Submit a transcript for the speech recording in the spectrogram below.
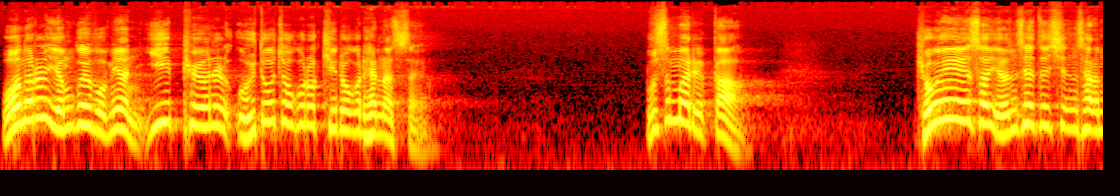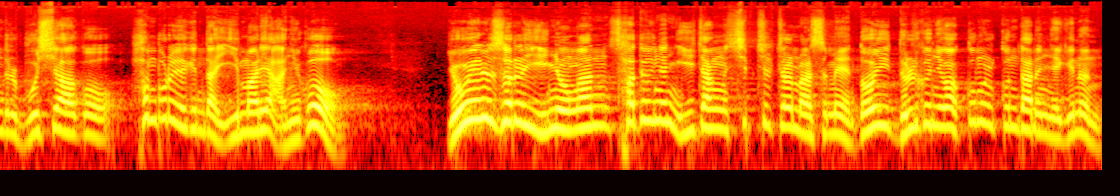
원어를 연구해 보면 이 표현을 의도적으로 기록을 해놨어요. 무슨 말일까? 교회에서 연세 드신 사람들을 무시하고 함부로 여긴다 이 말이 아니고 요엘서를 인용한 사도행전 2장 17절 말씀에 너희 늙은이가 꿈을 꾼다는 얘기는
